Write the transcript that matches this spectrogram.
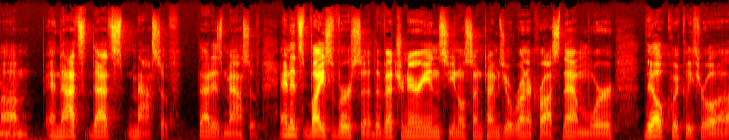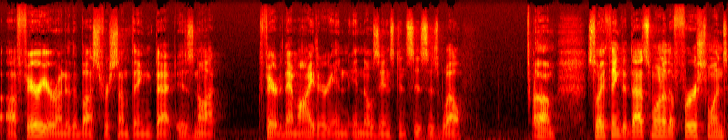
Um, and that's that's massive. That is massive. And it's vice versa. The veterinarians, you know, sometimes you'll run across them where they'll quickly throw a, a farrier under the bus for something that is not fair to them either in, in those instances as well. Um, so I think that that's one of the first ones.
